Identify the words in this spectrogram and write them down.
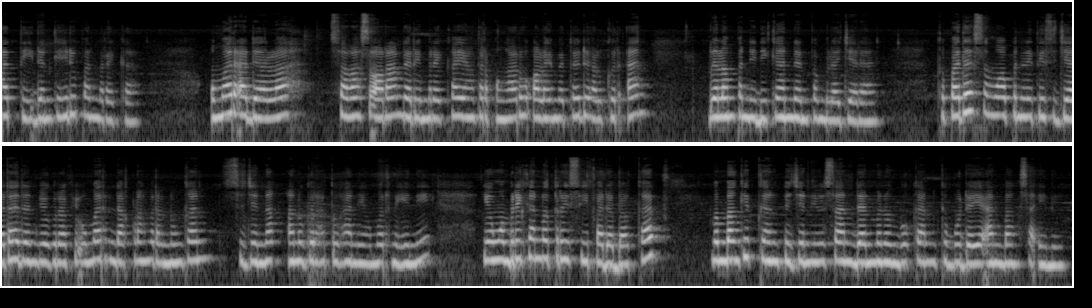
hati, dan kehidupan mereka. Umar adalah salah seorang dari mereka yang terpengaruh oleh metode Al-Quran dalam pendidikan dan pembelajaran. Kepada semua peneliti sejarah dan biografi Umar hendaklah merenungkan sejenak anugerah Tuhan yang murni ini yang memberikan nutrisi pada bakat, membangkitkan kejeniusan dan menumbuhkan kebudayaan bangsa ini.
